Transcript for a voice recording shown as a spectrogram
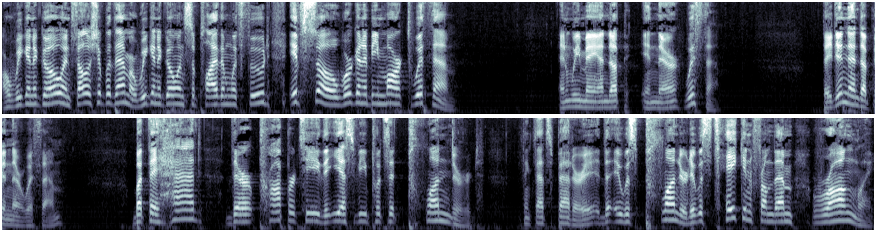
Are we going to go and fellowship with them? Are we going to go and supply them with food? If so, we're going to be marked with them. And we may end up in there with them. They didn't end up in there with them, but they had their property, the ESV puts it, plundered. I think that's better. It, it was plundered, it was taken from them wrongly.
